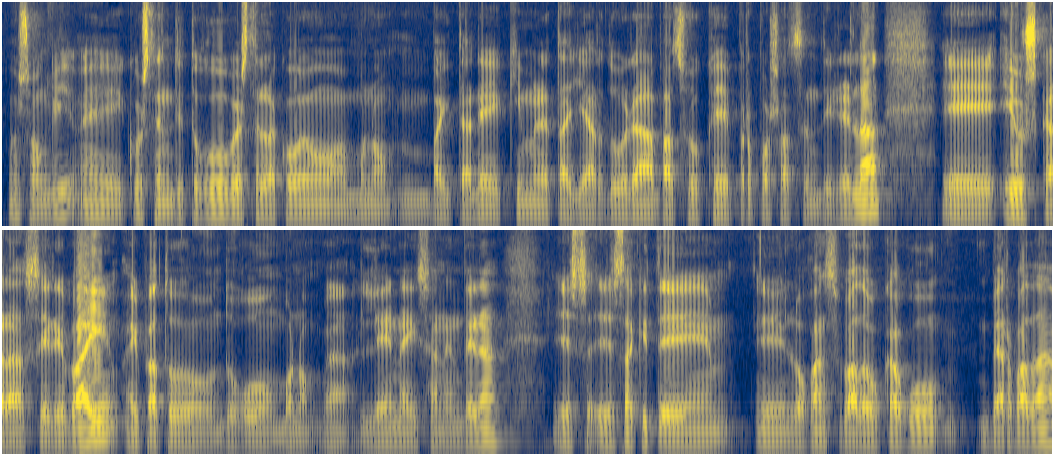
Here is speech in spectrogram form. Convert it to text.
Osongi, e, ikusten ditugu bestelako bueno, baitare ekimen eta jarduera batzuk e, proposatzen direla, e, Euskaraz ere bai, aipatu dugu bueno, ba, lehena izanen dena, ez, ez dakite e, logantz badaukagu, behar bada,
